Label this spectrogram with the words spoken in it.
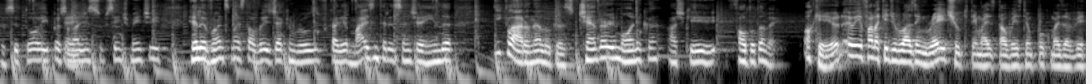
Você citou aí personagens é. suficientemente relevantes, mas talvez Jack e Rose ficaria mais interessante ainda. E claro, né, Lucas? Chandler e Mônica, acho que faltou também. Ok, eu, eu, ia falar aqui de Rose and Rachel, que tem mais, talvez tenha um pouco mais a ver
